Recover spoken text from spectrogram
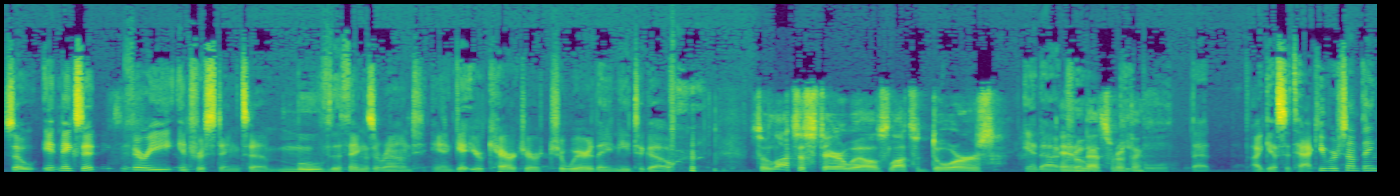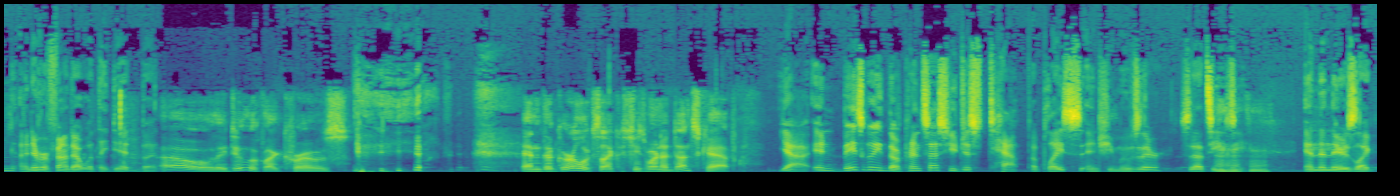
So it makes it very interesting to move the things around and get your character to where they need to go. So lots of stairwells, lots of doors. and uh, And that sort of thing. that I guess attack you or something. I never found out what they did, but Oh, they do look like crows. and the girl looks like she's wearing a dunce cap. yeah. And basically, the princess, you just tap a place and she moves there, so that's easy. And then there's like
